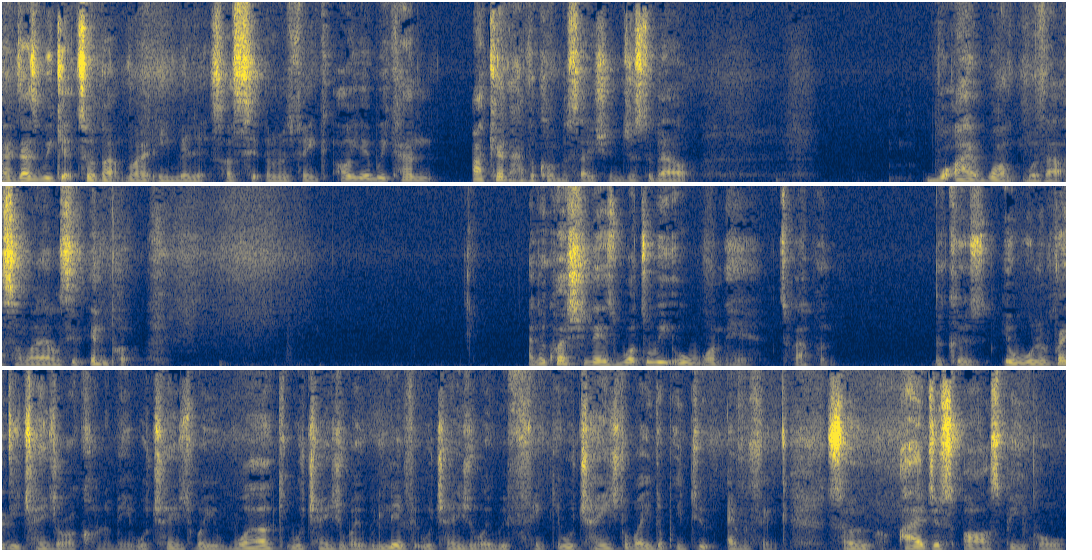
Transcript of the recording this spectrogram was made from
And as we get to about 90 minutes, I sit there and think, oh yeah, we can, I can have a conversation just about what I want without someone else's input. And the question is, what do we all want here to happen? Because it will already change our economy, it will change the way we work, it will change the way we live, it will change the way we think, it will change the way that we do everything. So I just ask people,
